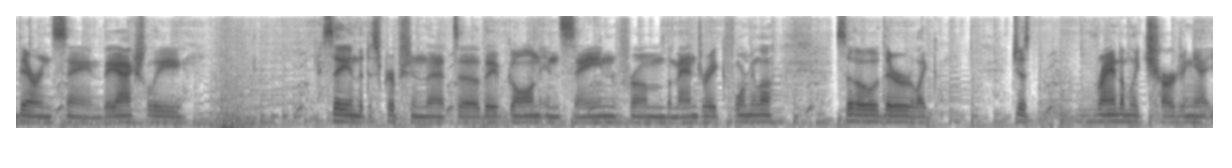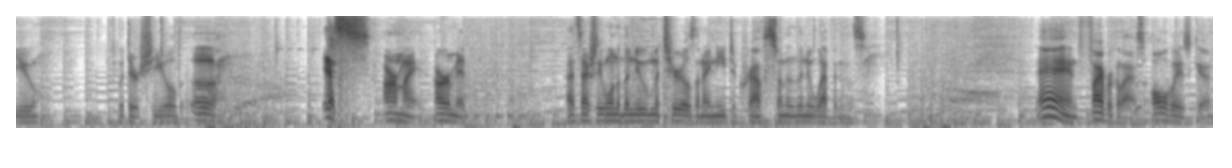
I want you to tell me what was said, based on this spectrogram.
they're insane. They actually say in the description that uh, they've gone insane from the Mandrake formula. So they're, like, just randomly charging at you with their shield. Ugh. Yes! Armite. Armit. That's actually one of the new materials that I need to craft some of the new weapons. And fiberglass. Always good.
